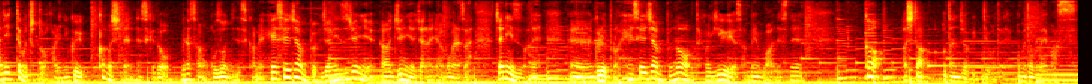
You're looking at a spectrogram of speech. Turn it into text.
前で言ってもちょっと分かりにくいかもしれないんですけど皆さんご存知ですかね？平成ジャンプジャニーズジュニアあジュニアじゃないやごめんなさい。ジャニーズのね、えー、グループの平成ジャンプの高木優也さんメンバーですね。が明日お誕生日っていうことでおめでとうございます。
